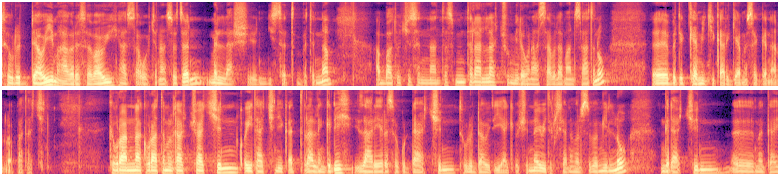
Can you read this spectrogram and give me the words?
ትውልዳዊ ማህበረሰባዊ ሀሳቦችን አንስተን ምላሽ እንዲሰጥበትና አባቶችስ እናንተስ ምን ትላላችሁ የሚለውን ሀሳብ ለማንሳት ነው። በድጋሚ እጅግ አድርጌ አመሰግናለሁ አባታችን። ክቡራንና ክቡራት ተመልካቾቻችን ቆይታችን ይቀጥላል። እንግዲህ ዛሬ የርዕሰ ጉዳያችን ትውልዳዊ ጥያቄዎችና የቤተክርስቲያን መልስ በሚል ነው። እንግዳችን መጋቢ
